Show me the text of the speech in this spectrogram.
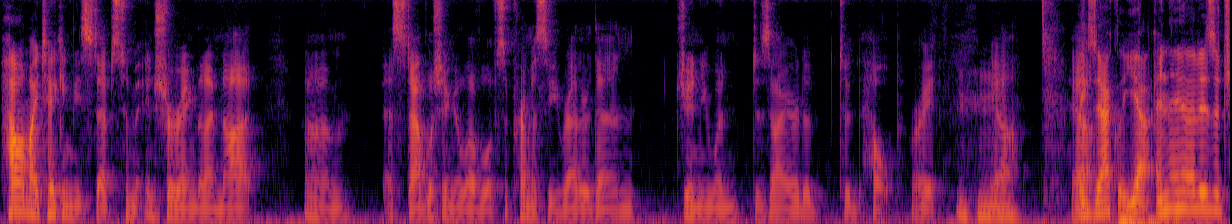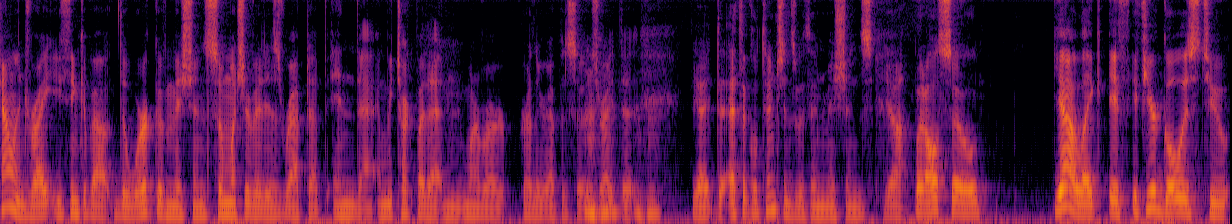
how am I taking these steps to ensuring that I'm not um, establishing a level of supremacy rather than genuine desire to to help, right? Mm-hmm. Yeah. Yeah. Exactly. Yeah, and that is a challenge, right? You think about the work of missions; so much of it is wrapped up in that, and we talked about that in one of our earlier episodes, right? The, mhm. the the ethical tensions within missions, Yeah. but also, yeah, like if if your goal is to,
